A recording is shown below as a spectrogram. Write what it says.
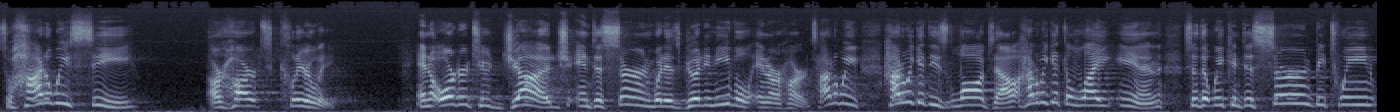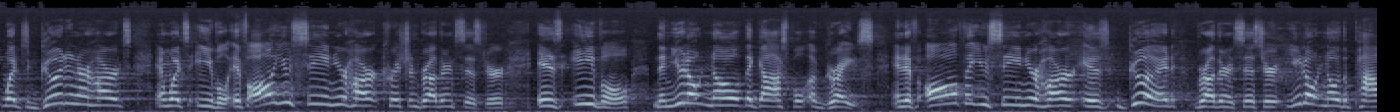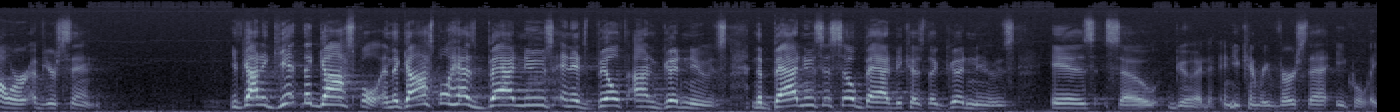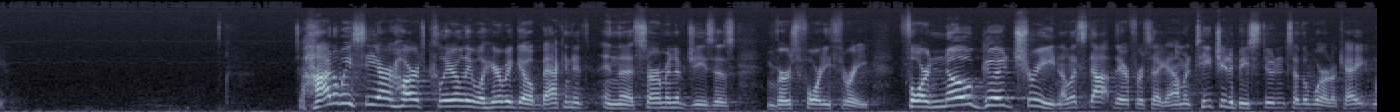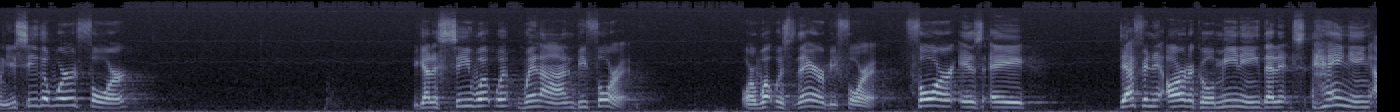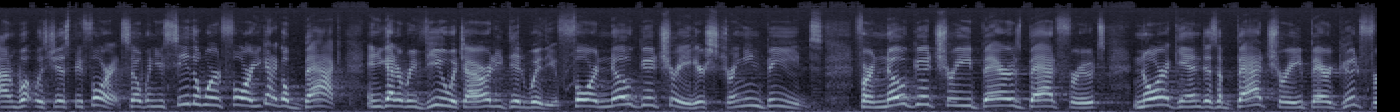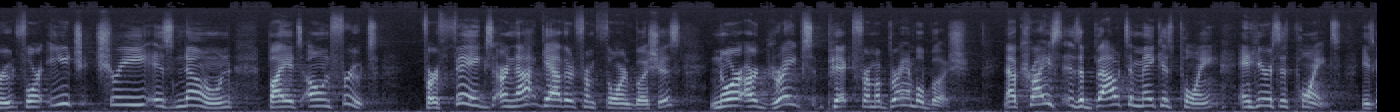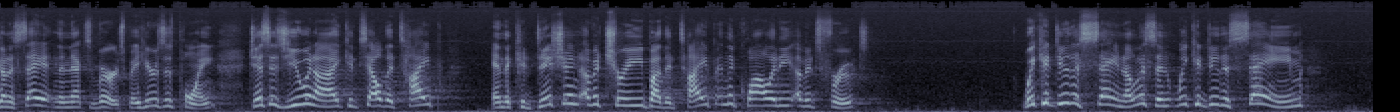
So, how do we see our hearts clearly? in order to judge and discern what is good and evil in our hearts? How do we, how do we get these logs out? How do we get the light in so that we can discern between what's good in our hearts and what's evil? If all you see in your heart, Christian brother and sister, is evil, then you don't know the gospel of grace. And if all that you see in your heart is good, brother and sister, you don't know the power of your sin. You've got to get the gospel, and the gospel has bad news and it's built on good news. And the bad news is so bad because the good news is so good, and you can reverse that equally. So, how do we see our hearts clearly? Well, here we go, back in the, in the sermon of Jesus, verse 43. For no good tree, now let's stop there for a second. I'm going to teach you to be students of the word, okay? When you see the word for, you got to see what went on before it or what was there before it. For is a definite article, meaning that it's hanging on what was just before it. So when you see the word for, you got to go back and you got to review, which I already did with you. For no good tree, here's stringing beads. For no good tree bears bad fruits, nor again does a bad tree bear good fruit, for each tree is known by its own fruit. For figs are not gathered from thorn bushes, nor are grapes picked from a bramble bush. Now, Christ is about to make his point, and here's his point. He's going to say it in the next verse, but here's his point. Just as you and I can tell the type and the condition of a tree by the type and the quality of its fruit, we could do the same. Now, listen, we could do the same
